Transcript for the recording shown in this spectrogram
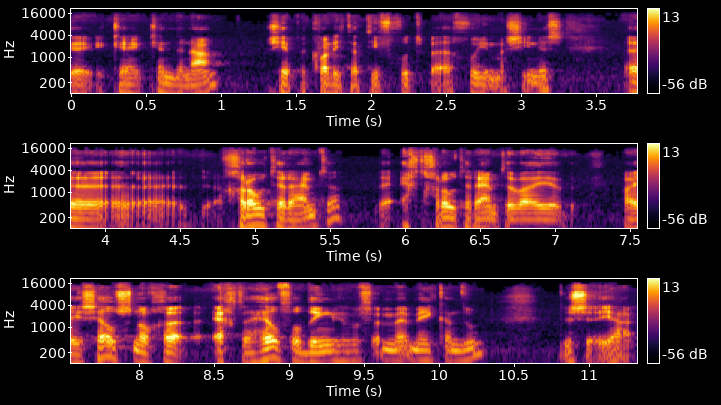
ik, ik ken- de naam. Dus je hebt een kwalitatief goed, goede machines. Grote ruimte, echt grote ruimte waar je, waar je zelfs nog eh, echt heel veel dingen mee kan doen. Dus eh, ja,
